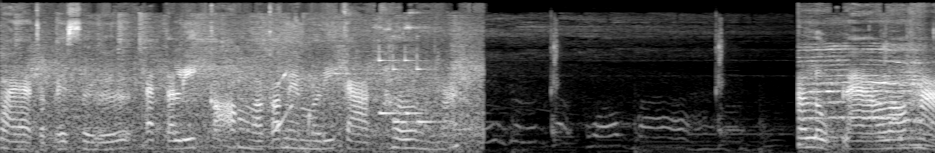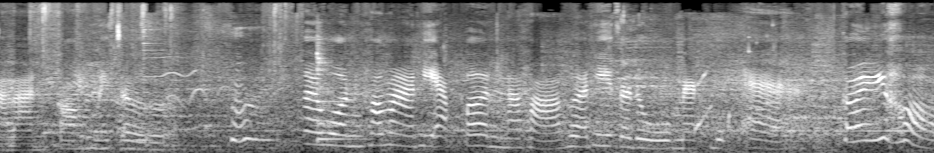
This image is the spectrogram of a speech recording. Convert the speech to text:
สายอาจจะไปซื้อแบตเตอรี่กล้องแล้วก็เมมโมรี่การ์ดเพิ่มนะ สรุปแล้วเราหาร้านกล้องไม่เจอเลยวนเข้ามาที่ Apple นะคะ เพื่อที่จะดู MacBook Air ก็ไม่มีของ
